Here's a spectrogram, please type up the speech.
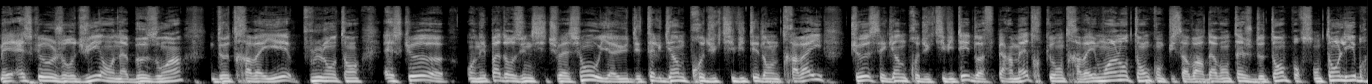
mais est-ce qu'aujourd'hui, on a besoin de travailler plus longtemps? Est-ce que euh, on n'est pas dans une situation où il y a eu des tels gains de productivité dans le travail que ces gains de productivité doivent permettre qu'on travaille moins longtemps, qu'on puisse avoir davantage de temps pour son temps libre?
